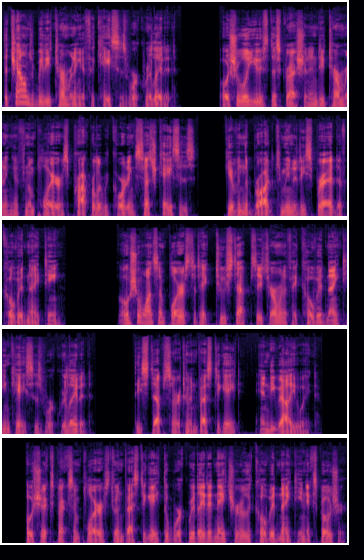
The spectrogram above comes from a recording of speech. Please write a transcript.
the challenge will be determining if the case is work related. OSHA will use discretion in determining if an employer is properly recording such cases given the broad community spread of COVID 19. OSHA wants employers to take two steps to determine if a COVID 19 case is work related. These steps are to investigate and evaluate. OSHA expects employers to investigate the work related nature of the COVID 19 exposure.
